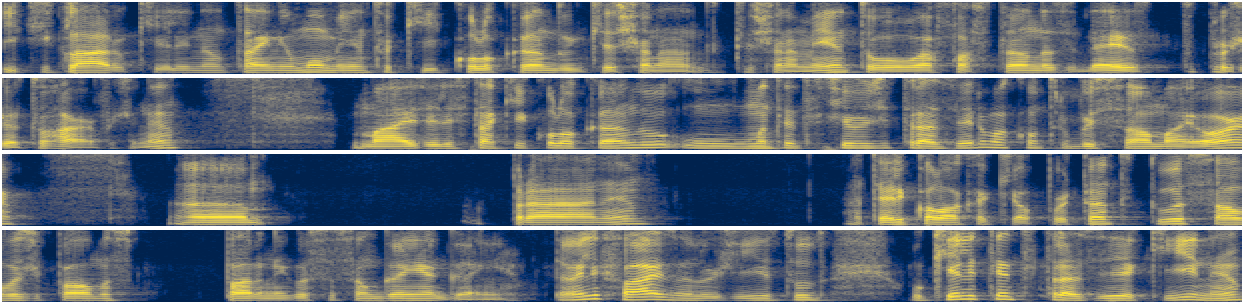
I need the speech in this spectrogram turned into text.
e que, claro, que ele não está em nenhum momento aqui colocando em questionamento ou afastando as ideias do projeto Harvard, né? Mas ele está aqui colocando uma tentativa de trazer uma contribuição maior uh, para, né? Até ele coloca aqui, ó, portanto, duas salvas de palmas para negociação ganha-ganha. Então ele faz um elogio, tudo. O que ele tenta trazer aqui, né,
